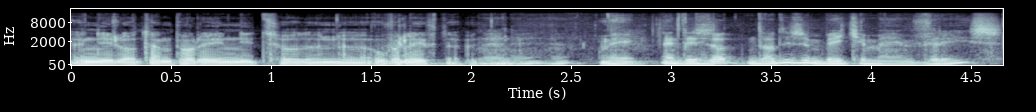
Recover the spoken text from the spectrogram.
in Nilo Tempore niet zouden overleefd hebben. Nee, nee. nee. En dus dat, dat is een beetje mijn vrees.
